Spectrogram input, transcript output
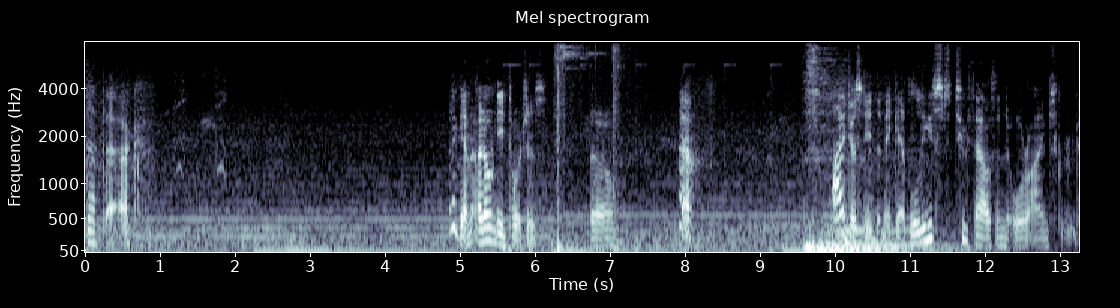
That back. And again, I don't need torches, so yeah. I just need to make at least 2,000 or I'm screwed.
